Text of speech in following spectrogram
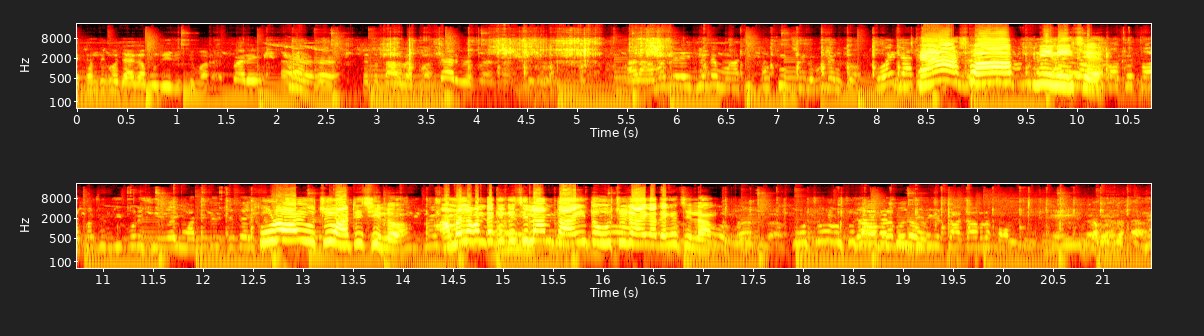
এখান থেকেও জায়গা বুঝিয়ে দিতে পারে। পারে হ্যাঁ হ্যাঁ সেটা তার ব্যাপার। তার ব্যাপার হ্যাঁ আর আমাদের এইখানে মাটি প্রচুর ছিল বুঝলেন তো? হ্যাঁ সব নিয়ে নিয়েছে। পুরো ওই উঁচু মাটি ছিল। আমরা যখন দেখে গেছিলাম তাই তো উঁচু জায়গা দেখেছিলাম। যে টাকা আমরা কম দেবো আমার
